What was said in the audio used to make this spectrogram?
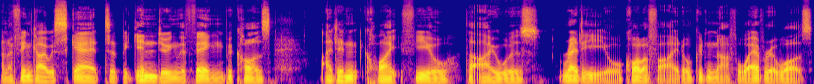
And I think I was scared to begin doing the thing because I didn't quite feel that I was ready or qualified or good enough or whatever it was.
